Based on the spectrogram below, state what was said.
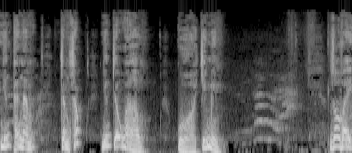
những tháng năm chăm sóc những chậu hoa hồng của chính mình. Do vậy,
